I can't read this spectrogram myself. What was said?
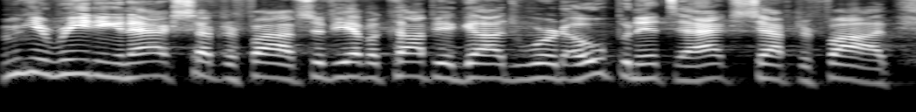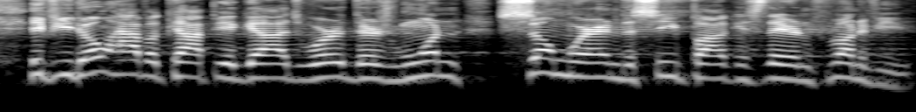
We're going to be reading in Acts chapter 5. So if you have a copy of God's Word, open it to Acts chapter 5. If you don't have a copy of God's Word, there's one somewhere in the seat pockets there in front of you.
